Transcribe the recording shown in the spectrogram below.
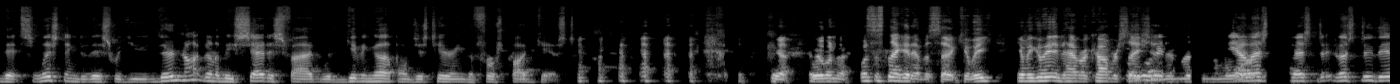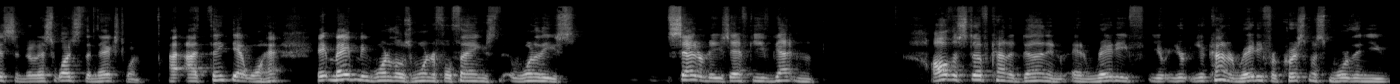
that's listening to this with you, they're not going to be satisfied with giving up on just hearing the first podcast. yeah, what's the second episode? Can we can we go ahead and have our conversation and listen to more? Yeah, let's let's let's do this and let's watch the next one. I, I think that will happen. It may be one of those wonderful things. One of these Saturdays after you've gotten all the stuff kind of done and, and ready you're, you're, you're kind of ready for christmas more than you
